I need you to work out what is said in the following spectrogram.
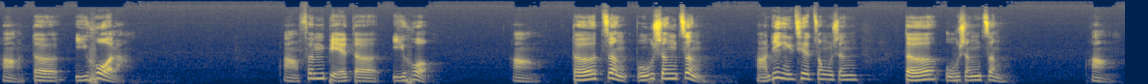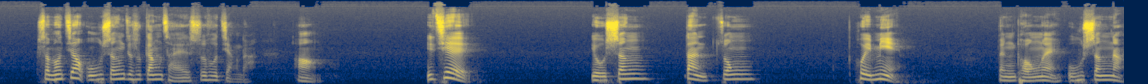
啊的疑惑了。啊，分别的疑惑，啊，得正无生正，啊，令一切众生得无生正，啊，什么叫无生？就是刚才师傅讲的，啊，一切有生，但终会灭，等同哎无生呐，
